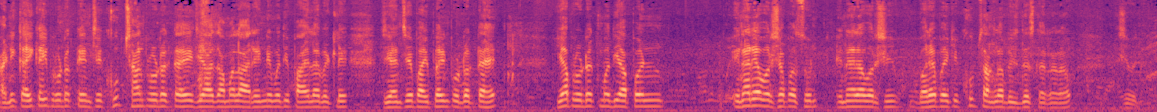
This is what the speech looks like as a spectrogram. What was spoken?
आणि काही काही प्रोडक्ट यांचे खूप छान प्रोडक्ट आहे जे आज आम्हाला आर एन डीमध्ये पाहायला भेटले जे यांचे पाईपलाईन प्रोडक्ट आहे. या प्रोडक्टमध्ये आपण येणाऱ्या वर्षापासून येणाऱ्या वर्षी बऱ्यापैकी खूप चांगला बिझनेस करणार आहोत. अशी विनंती.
